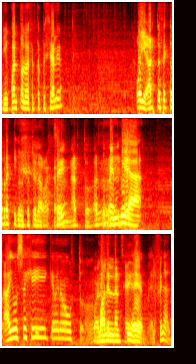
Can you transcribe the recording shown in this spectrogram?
y en cuanto a los efectos especiales, Oye, harto efecto práctico lo encontré la raja. ¿Sí? weón, Harto, harto En- práctico. Mira, Hay un CGI que a mí no me gustó. ¿Cuál? ¿Cuál del Lance Eh, eh, el final.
